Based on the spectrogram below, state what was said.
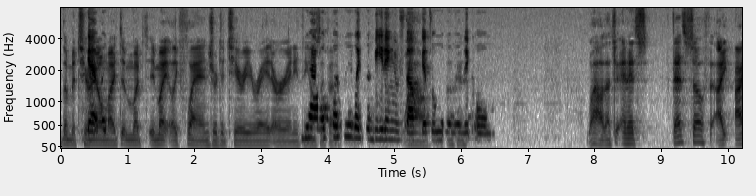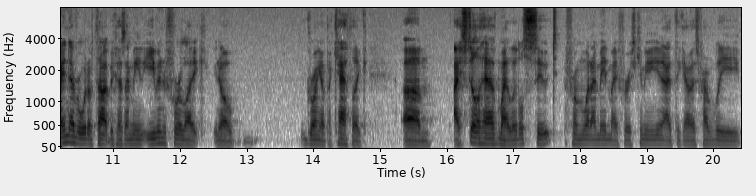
The material like- might, it might like flange or deteriorate or anything yeah, like especially like the beading and stuff Wow, gets a little okay. really cold. Wow, that's and it's that's so. I I never would have thought because I mean even for like you know, growing up a Catholic, um, I still have my little suit from when I made my first communion. I think I was probably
